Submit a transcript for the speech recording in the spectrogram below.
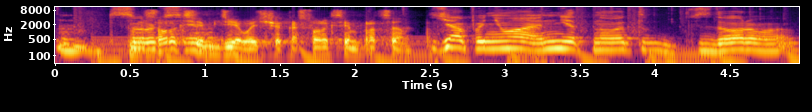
47. Не 47 девочек, а 47 процентов. Я понимаю. Нет, ну это здорово.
